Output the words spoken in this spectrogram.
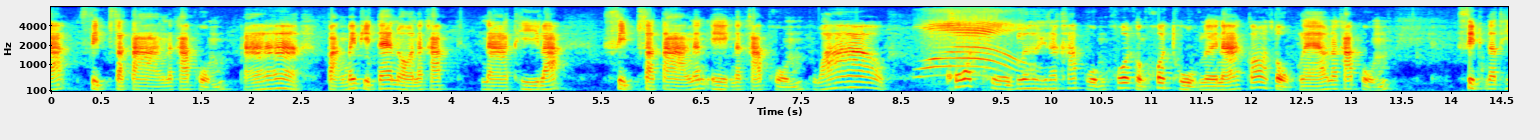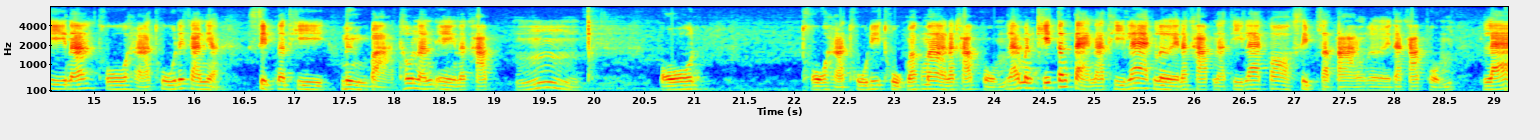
ละ 10 สตางค์นะครับ ผมอ่าฟังไม่ผิดแน่นอนนะครับนาทีละ 10 สตางค์นั่นเองนะครับ ผมว้าวโคตรถูกเลยนะครับ ผมโคตรของโคตรถูกเลยนะ ก็ตกแล้วนะครับผม 10 นาทีนะ โทรหาทูด้วยกันเนี่ย 10 นาที 1 บาทเท่านั้นเองนะครับ อืมโปรโทรหาทูนี่ถูกมากๆนะครับผมและมันคิดตั้งแต่นาทีแรกเลยนะครับ นาทีแรกก็ 10 สตางค์เลยนะครับผมและ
